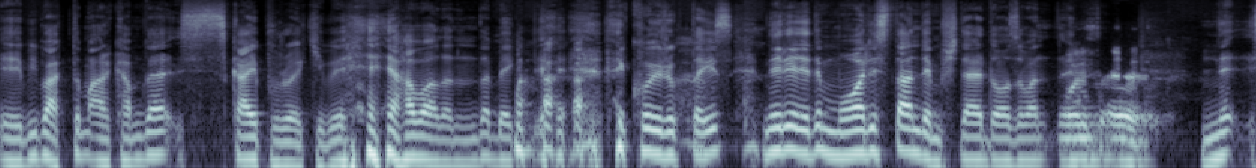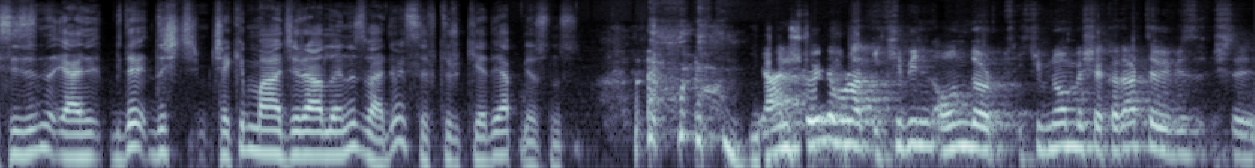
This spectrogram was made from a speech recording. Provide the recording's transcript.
e, bir baktım arkamda Sky Pro ekibi havaalanında bekle kuyruktayız. Nereye dedim Moğolistan demişlerdi o zaman. Moğolistan evet. Ne, sizin yani bir de dış çekim maceralarınız var değil mi? Sırf Türkiye'de yapmıyorsunuz. yani şöyle Murat 2014-2015'e kadar tabii biz işte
